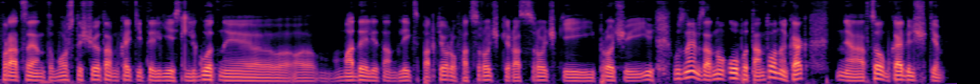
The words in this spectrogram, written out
процент, может еще там какие-то есть льготные а, модели там для экспортеров, отсрочки, рассрочки и прочее. И узнаем заодно опыт Антона, как а, в целом кабельщики а,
